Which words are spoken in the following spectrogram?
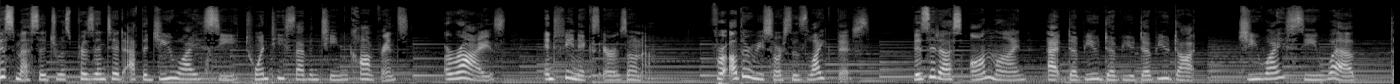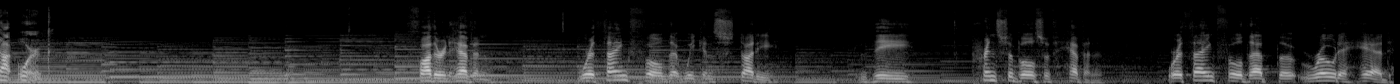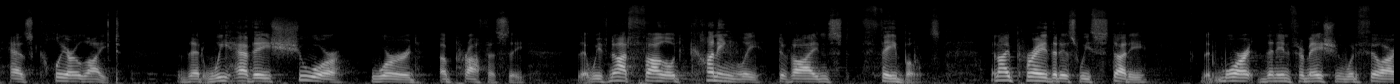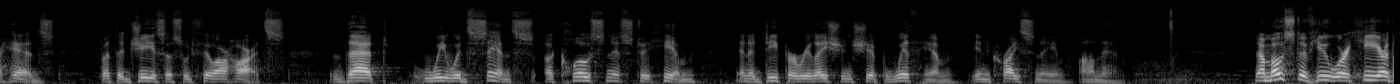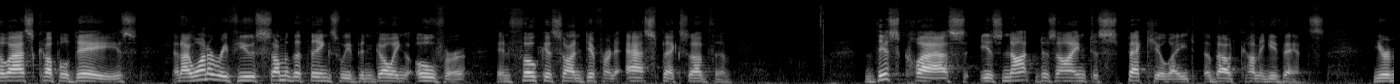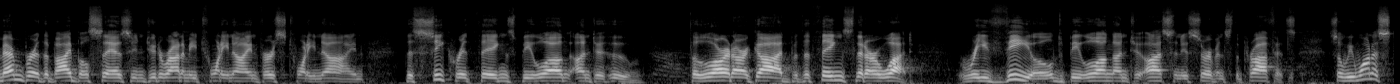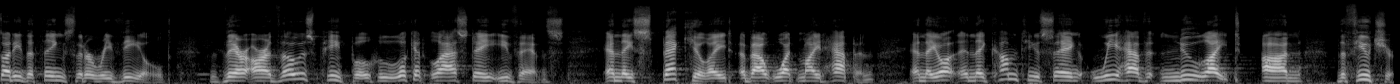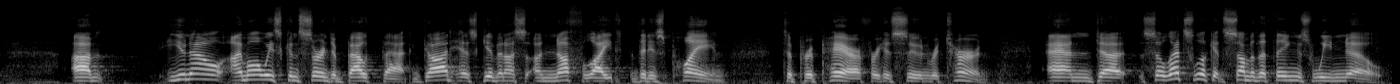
This message was presented at the GYC 2017 conference, Arise, in Phoenix, Arizona. For other resources like this, visit us online at www.gycweb.org. Father in heaven, we're thankful that we can study the principles of heaven. We're thankful that the road ahead has clear light, that we have a sure word of prophecy, that we've not followed cunningly devised fables. And I pray that as we study, that more than information would fill our heads, but that Jesus would fill our hearts, that we would sense a closeness to Him and a deeper relationship with Him. In Christ's name, Amen. Now, most of you were here the last couple days, and I want to review some of the things we've been going over and focus on different aspects of them. This class is not designed to speculate about coming events. You remember the Bible says in Deuteronomy 29, verse 29, the secret things belong unto whom? The Lord our God. But the things that are what? Revealed belong unto us and his servants, the prophets. So we want to study the things that are revealed. There are those people who look at last day events and they speculate about what might happen. And they, and they come to you saying, We have new light on the future. Um, you know, I'm always concerned about that. God has given us enough light that is plain to prepare for his soon return. And uh, so let's look at some of the things we know.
